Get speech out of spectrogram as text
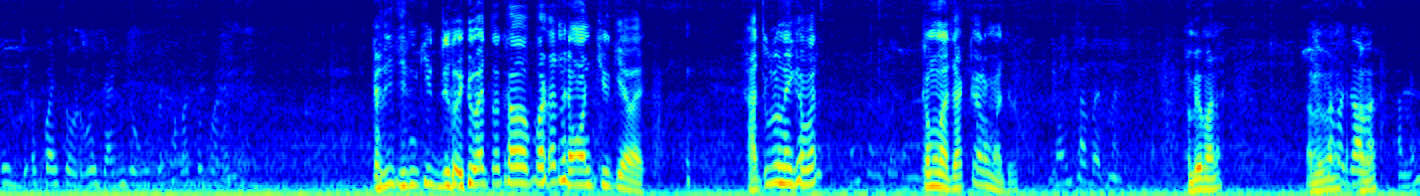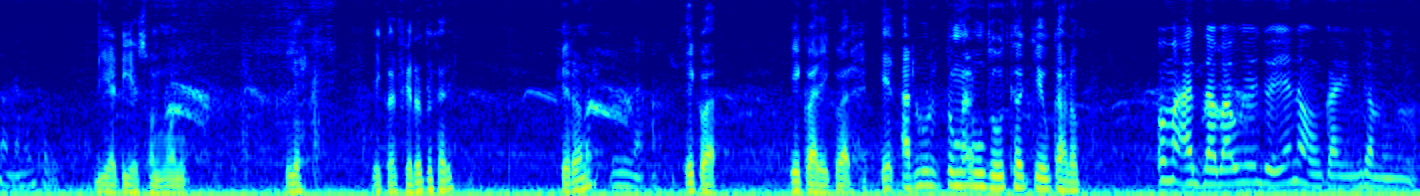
તો કોઈ છોડવો જઈને જોવું તો ખબર તો પડે. કદી જિંદગી જોઈ હોય તો ખબર પડે ને ઓન શું કહેવાય. સાચું નહીં ખબર? કમ મજાક કરો માજો. નહીં ખબર મને. અંબે માના? અમે અમે? હે સોન લે એકવાર ફેરો તો ખરી. ફેરો ને? એકવાર. એકવાર એકવાર. એ આટલું તો મારે હું જોઉં જ ખબર કેવું કાઢો? દબાવવું એ જોઈએ ને હું કરીને જમીનમાં.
